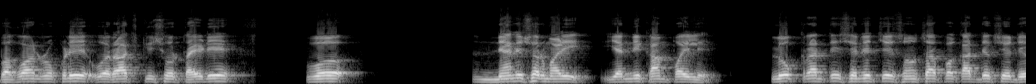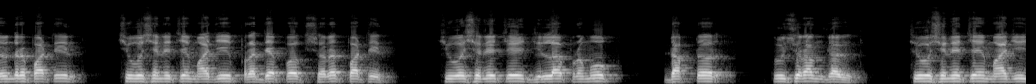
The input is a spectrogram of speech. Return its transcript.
भगवान रोकडे व राजकिशोर तायडे व ज्ञानेश्वर माळी यांनी काम पाहिले. लोकक्रांती सेनेचे संस्थापक अध्यक्ष देवेंद्र पाटील शिवसेनेचे माजी प्राध्यापक शरद पाटील शिवसेनेचे जिल्हा प्रमुख डॉक्टर तुळशीराम गावित शिवसेनेचे माजी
